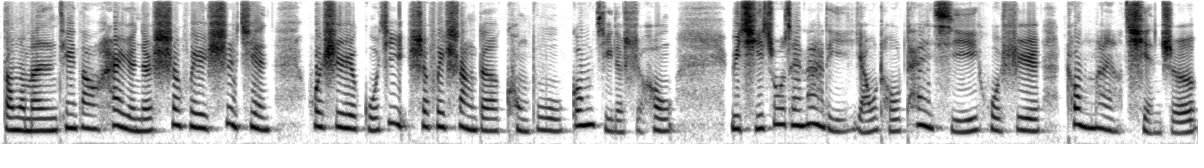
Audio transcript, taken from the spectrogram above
当我们听到害人的社会事件，或是国际社会上的恐怖攻击的时候，与其坐在那里摇头叹息，或是痛骂谴责，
